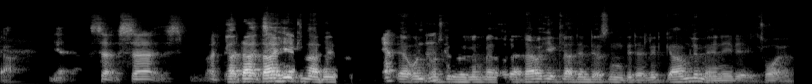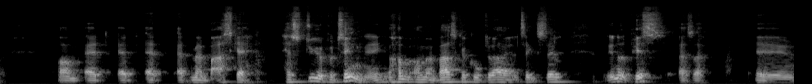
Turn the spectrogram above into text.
ja. Ja, så, så og der, der, der er helt klart det. Ja, ja und, mm. undskyld, men, men altså, der, der er jo helt klart den der, sådan, det der lidt gamle mandeideal, tror jeg, om at, at, at, at man bare skal have styr på tingene, ikke? Om, om man bare skal kunne klare alting selv. Det er noget pis, altså. Øh,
